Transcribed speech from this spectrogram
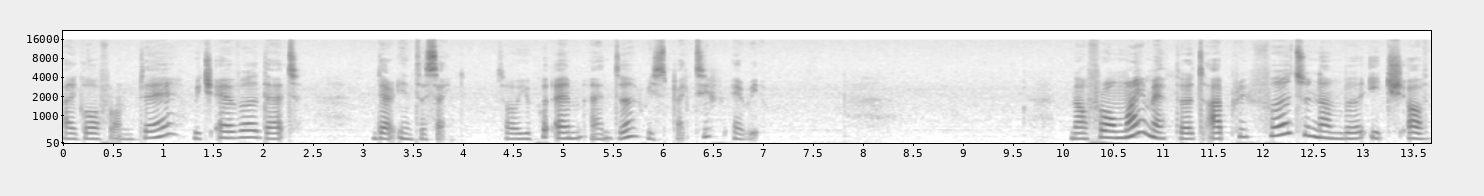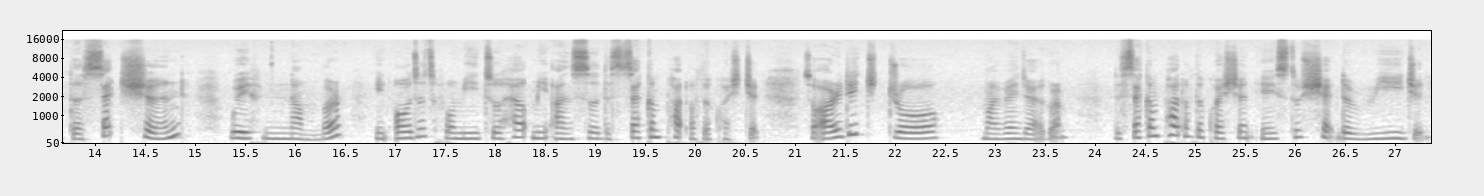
I go from there whichever that they intersect. So you put them at the respective area. Now from my method I prefer to number each of the section with number in order for me to help me answer the second part of the question. So I already draw my Venn diagram. The second part of the question is to shed the region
